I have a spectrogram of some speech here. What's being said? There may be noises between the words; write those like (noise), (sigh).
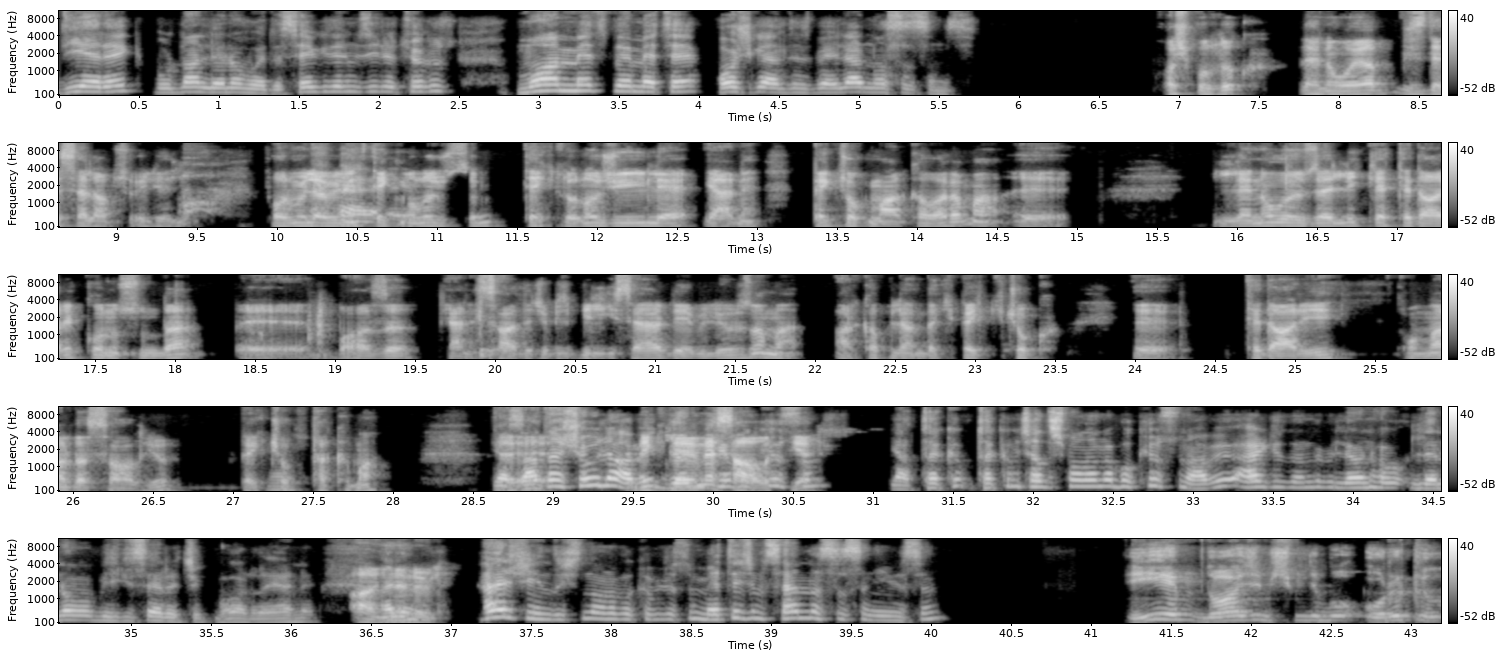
diyerek buradan Lenovo'ya da sevgilerimizi iletiyoruz. Muhammed ve Mete hoş geldiniz beyler nasılsınız? Hoş bulduk. Lenovo'ya biz de selam söyleyelim. Formula 1'in (laughs) Evet. teknolojisinin teknolojiyle yani pek çok marka var ama e, Lenovo özellikle tedarik konusunda e, bazı yani sadece biz bilgisayar diyebiliyoruz ama arka plandaki pek çok e, tedariği onlar da sağlıyor. Pek çok Evet. takıma. Ya Ee, zaten şöyle abi emeklerine görüntüye sağlık diyelim. Ya takım takım çalışmalarına bakıyorsun abi. Herkesin önünde bir Lenovo, Lenovo bilgisayar açık bu arada yani. Aynen Hani öyle. her şeyin dışında ona bakabiliyorsun. Meteciğim sen nasılsın iyi misin? İyiyim Doğacığım şimdi bu Oracle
